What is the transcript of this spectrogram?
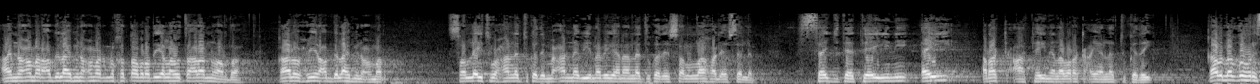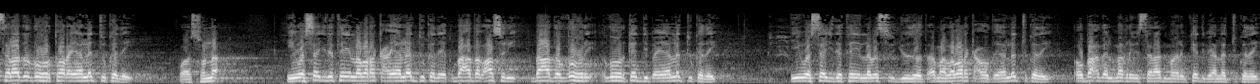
can ibni cumar cabdullahi bn cumar bn khaaab radi allahu anhu arda. Qaala wuxuu yidhi cbdullahi bn cumar sallaytu waxaan la tukaday maca nabiy nabigeenaan la tukaday sala allahu sajdatayni ay rakcatayni laba ragc ayaan la tukaday. Qabla duhri salaada duhur ka hor ayaan la tukaday. Waa sunna. Iyo wasajdatayn laba ragc ayaan la tukaday. Bacda alcasri bacda duhri duhur kadib ayaan la tukaday. Iyo wasajdatayn laba sujuudood ama laba ragcadood ayaan la tukaday. Oo bacda almaqribi salaad maqrib kadib ayaan la tukaday.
